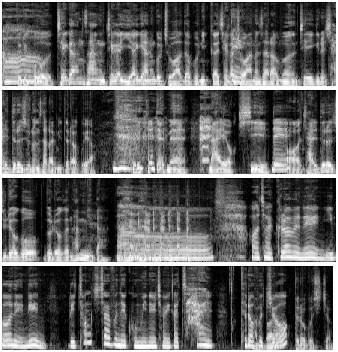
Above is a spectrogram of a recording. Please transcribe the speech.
아. 그리고 제가 항상 제가 이야기하는 걸 좋아하다 보니까 제가 네. 좋아하는 사람은 제 얘기를 잘 들어주는 사람이더라고요. 그렇기 때문에 나 역시 네. 어, 잘 들어주려고 노력은 합니다. 아, 어, 자 그러면은 이번에는 우리 청취자분의 고민을 저희가 잘 들어보죠. 들어보시죠.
